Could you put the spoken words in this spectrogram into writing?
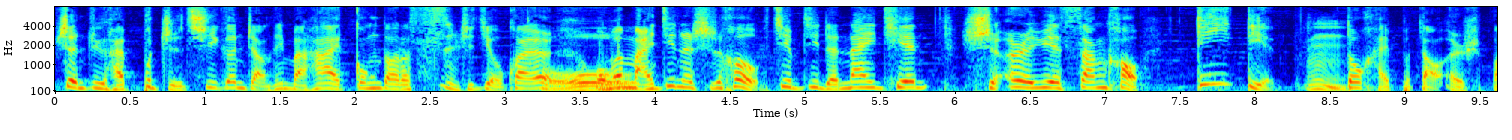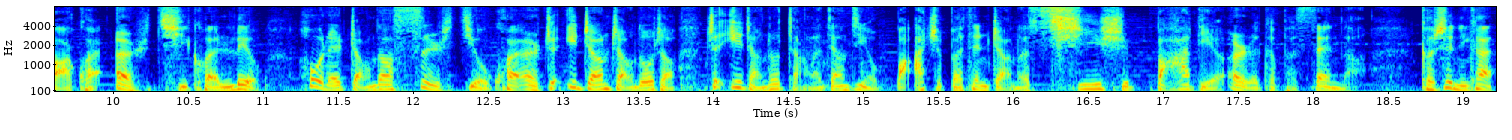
甚至于还不止七根涨停板，它还攻到了四十九块二。我们买进的时候，记不记得那一天十二月三号低点？嗯，都还不到二十八块，二十七块六，后来涨到四十九块二，这一涨涨多少？这一涨都涨了将近有八十 percent，涨了七十八点二个 percent 啊！可是你看，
